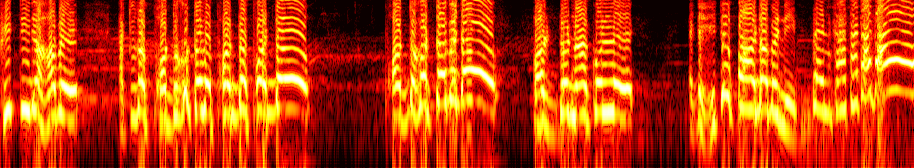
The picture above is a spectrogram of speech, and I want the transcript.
ফিরতি হবে। একটা তো ফর্দ করতে হবে ফর্দ ফর্দ ফর্দ করতে হবে তো। ফর্দ না করলে একটা হিতে পাওয়া যাবে নি পেন খাতাটা দাও।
